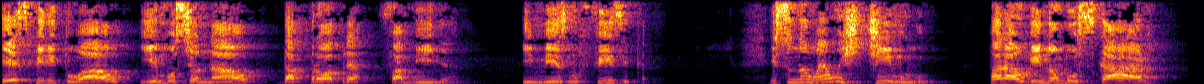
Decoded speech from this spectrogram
espiritual e emocional da própria família e mesmo física. Isso não é um estímulo para alguém não buscar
